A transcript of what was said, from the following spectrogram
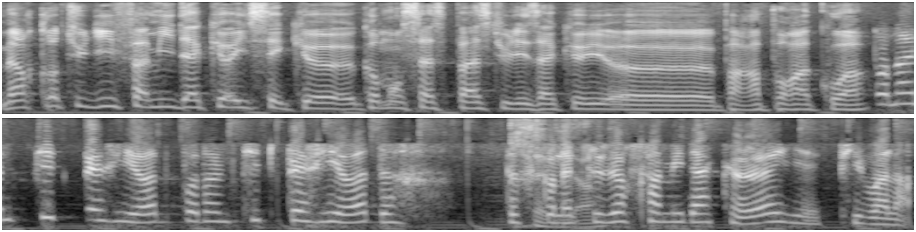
Mais alors quand tu dis famille d'accueil, c'est que comment ça se passe? Tu les accueilles euh, par rapport à quoi? Pendant une petite période, pendant une petite période. Parce qu'on bien. plusieurs familles d'accueil. Et puis voilà.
